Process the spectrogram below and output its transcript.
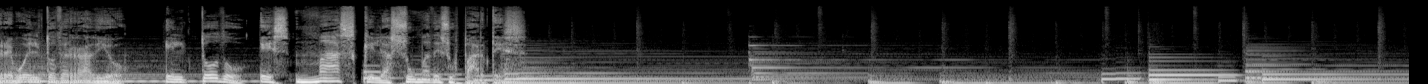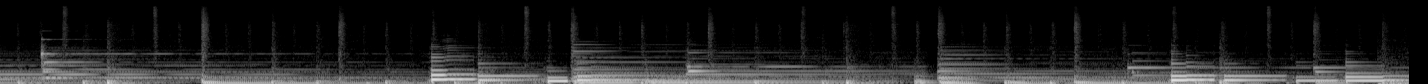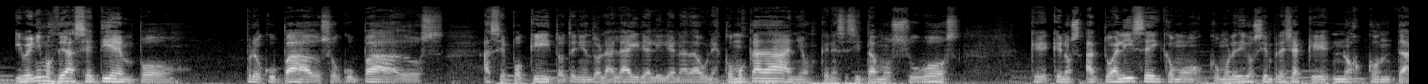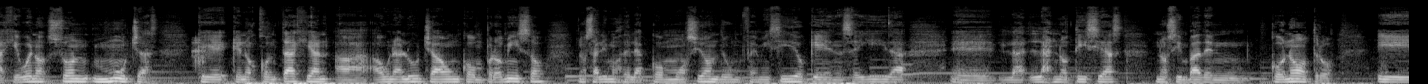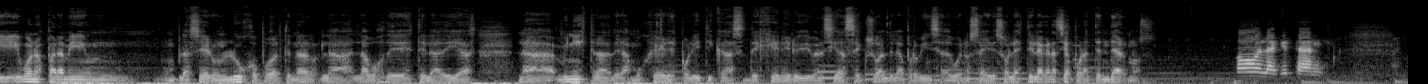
revuelto de radio, el todo es más que la suma de sus partes. Y venimos de hace tiempo preocupados, ocupados, hace poquito teniéndola al aire a Liliana Daunes, como cada año que necesitamos su voz, que, que, nos actualice y como, como le digo siempre a ella, que nos contagie. Bueno, son muchas que, que nos contagian a, a, una lucha, a un compromiso. Nos salimos de la conmoción de un femicidio que enseguida eh, la, las noticias nos invaden con otro. Y, y bueno, es para mí un, un placer, un lujo poder tener la, la, voz de Estela Díaz, la ministra de las Mujeres, Políticas de Género y Diversidad Sexual de la provincia de Buenos Aires. Hola Estela, gracias por atendernos. Hola, ¿qué tal?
